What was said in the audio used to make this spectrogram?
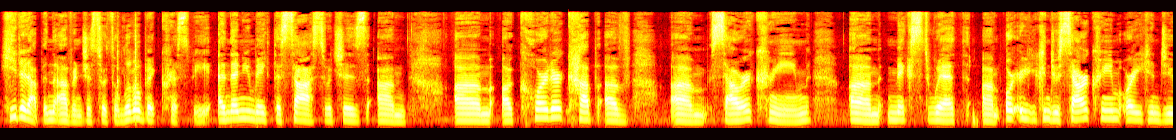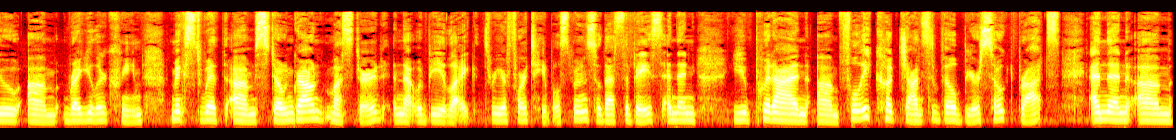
heat it up in the oven just so it's a little bit crispy. And then you make the sauce, which is um, um, a quarter cup of um, sour cream um, mixed with, um, or you can do sour cream or you can do um, regular cream mixed with stone ground mustard, and that would be like three or four tablespoons. So that's the base. And then you put on fully cooked Johnsonville beer soaked brats, and then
